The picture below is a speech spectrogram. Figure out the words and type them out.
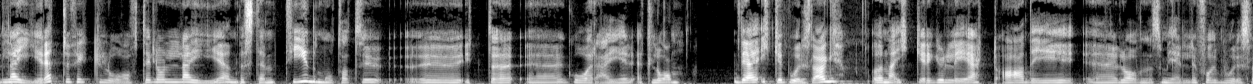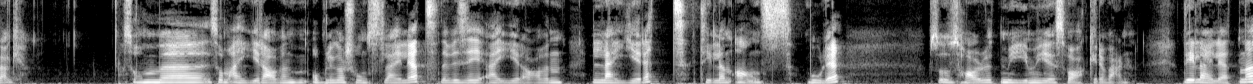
leierett. Du fikk lov til å leie en bestemt tid mot at du uh, ytte uh, gårdeier et lån. Det er ikke et borettslag, og den er ikke regulert av de uh, lovene som gjelder for borettslag. Som, som, eier av en obligasjonsleilighet, dvs. Si eier av en leierett til en annens bolig, så har du et mye, mye svakere vern. De leilighetene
